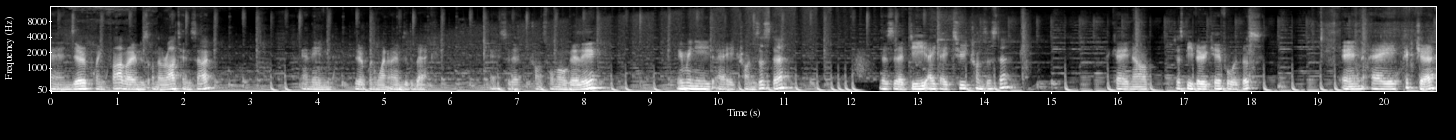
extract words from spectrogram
and 0.5 ohms on the right hand side, and then 0.1 ohms at the back. Okay, so that transformer will go there. Then we need a transistor. This is a D882 transistor. Okay, now just be very careful with this. In a picture,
